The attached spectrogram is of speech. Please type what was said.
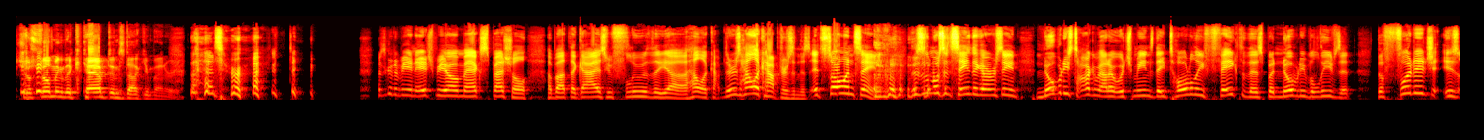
she was filming the captain's documentary. That's right. There's gonna be an HBO Max special about the guys who flew the uh, helicopter. There's helicopters in this. It's so insane. this is the most insane thing I've ever seen. Nobody's talking about it, which means they totally faked this, but nobody believes it. The footage is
